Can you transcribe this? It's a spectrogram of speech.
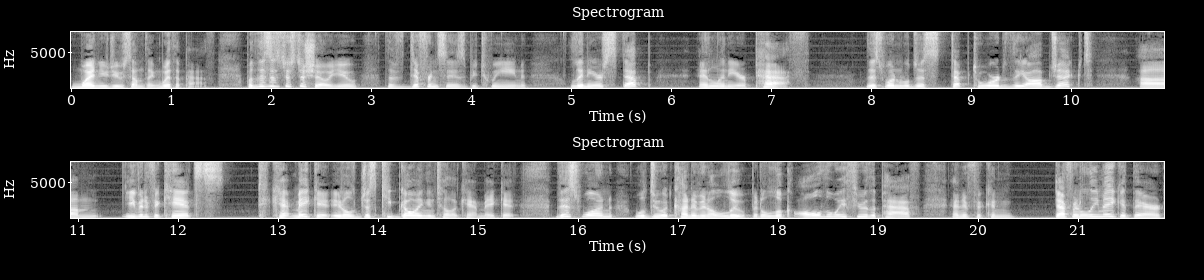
when you do something with a path. But this is just to show you the differences between linear step and linear path. This one will just step towards the object. Um, even if it can't can't make it, it'll just keep going until it can't make it. This one will do it kind of in a loop. It'll look all the way through the path, and if it can definitely make it there,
